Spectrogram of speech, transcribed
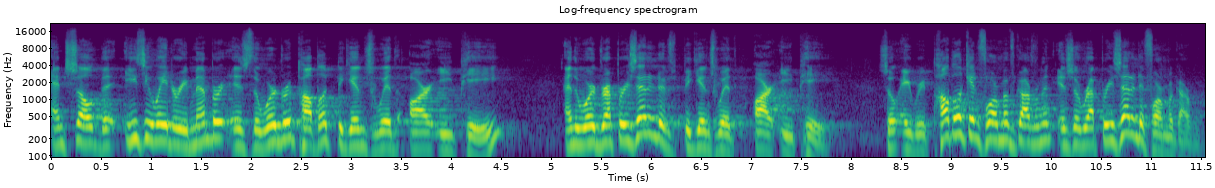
And so the easy way to remember is the word republic begins with REP, and the word representative begins with REP. So a republican form of government is a representative form of government.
